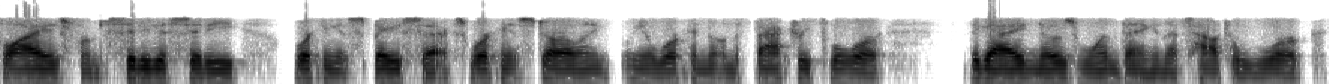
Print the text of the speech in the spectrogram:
flies from city to city, working at SpaceX, working at Starlink, you know, working on the factory floor. The guy knows one thing, and that's how to work,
